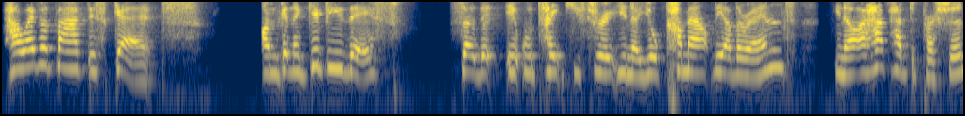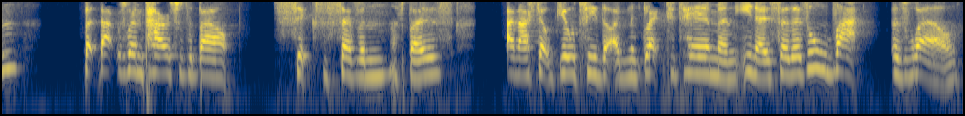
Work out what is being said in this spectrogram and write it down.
however bad this gets, I'm going to give you this so that it will take you through, you know, you'll come out the other end. You know, I have had depression, but that was when Parys was about six or seven, I suppose. and I felt guilty that I'd neglected him. And, you know, so there's all that as well.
